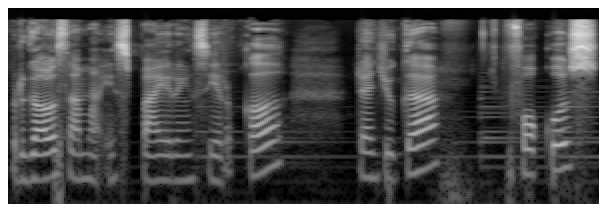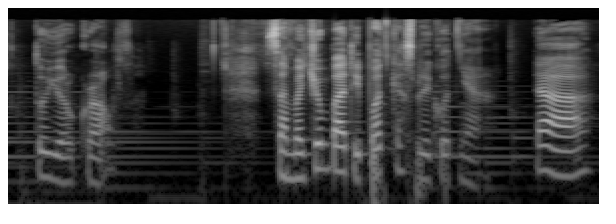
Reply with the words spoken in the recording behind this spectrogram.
bergaul sama inspiring circle, dan juga fokus to your growth. Sampai jumpa di podcast berikutnya. Dah.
